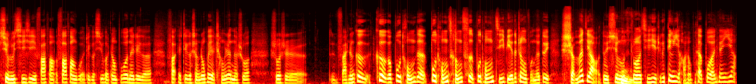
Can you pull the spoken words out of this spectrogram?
驯鹿栖息发放发放过这个许可证。不过呢，这个发这个省政府也承认呢，说说是反正各各个不同的不同层次、不同级别的政府呢，对什么叫对驯鹿的重要栖息这个定义好像不太不完全一样。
